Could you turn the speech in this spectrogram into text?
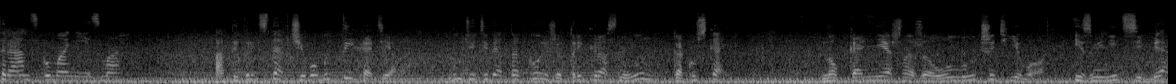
трансгуманизма. А ты представь, чего бы ты хотела, будь у тебя такой же прекрасный ум, как у Скай. Но, конечно же, улучшить его, изменить себя,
